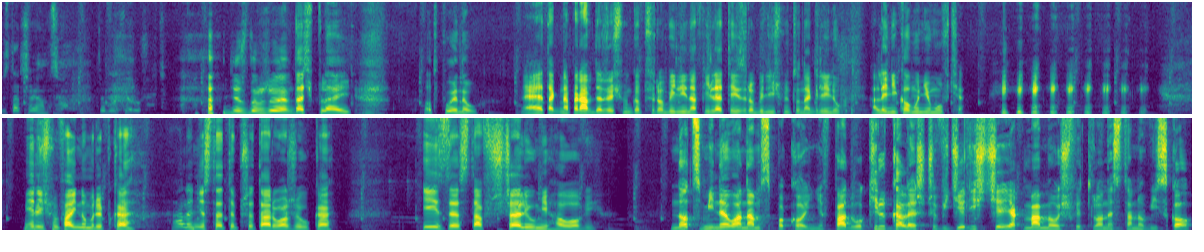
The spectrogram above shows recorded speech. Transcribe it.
Wystarczająco. Trzeba się ruszyć. Nie zdążyłem dać play. Odpłynął. Nie, tak naprawdę żeśmy go przyrobili na filety i zrobiliśmy tu na grillu, ale nikomu nie mówcie. Mieliśmy fajną rybkę, ale niestety przetarła żyłkę i zestaw szczelił Michałowi. Noc minęła nam spokojnie. Wpadło kilka leszczy. Widzieliście, jak mamy oświetlone stanowisko?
